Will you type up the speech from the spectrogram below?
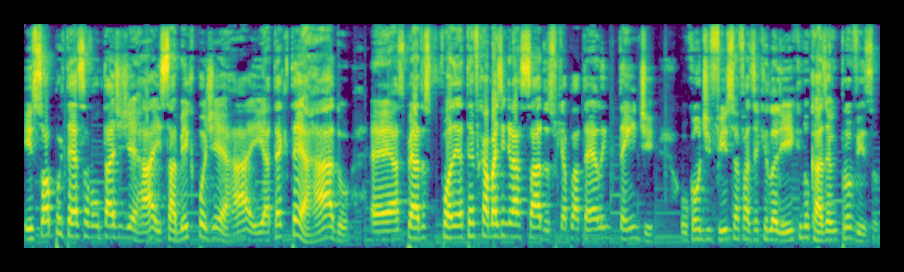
e só por ter essa vontade de errar e saber que podia errar, e até que ter errado, é, as piadas podem até ficar mais engraçadas, porque a plateia ela entende o quão difícil é fazer aquilo ali, que no caso é o improviso.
